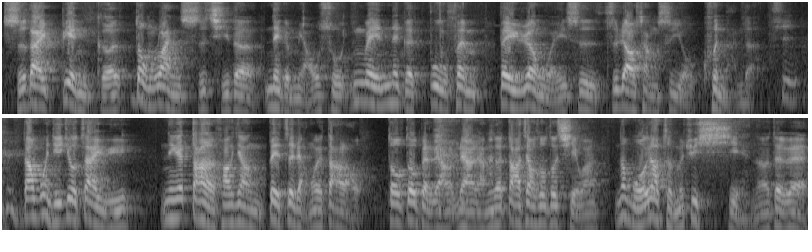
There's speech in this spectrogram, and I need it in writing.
时代变革动乱时期的那个描述，因为那个部分被认为是资料上是有困难的。是，但问题就在于那些大的方向被这两位大佬。都都被两两两个大教授都写完，那我要怎么去写呢？对不对？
